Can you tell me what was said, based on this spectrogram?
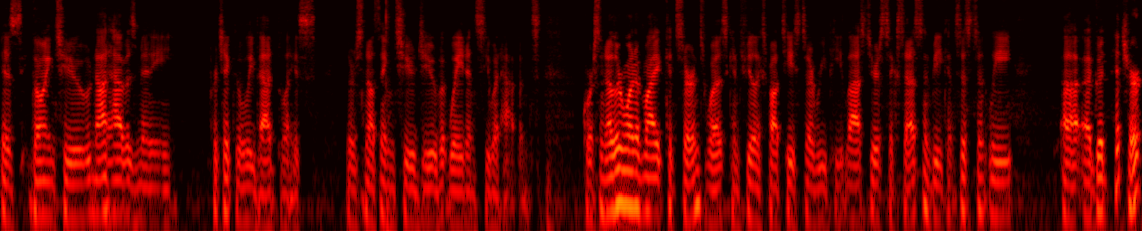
is going to not have as many particularly bad plays. There's nothing to do but wait and see what happens. Of course, another one of my concerns was can Felix Bautista repeat last year's success and be consistently uh, a good pitcher?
